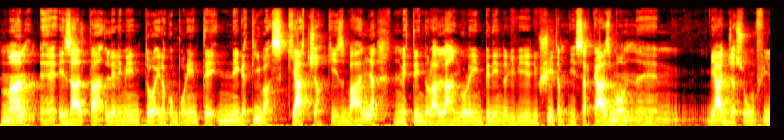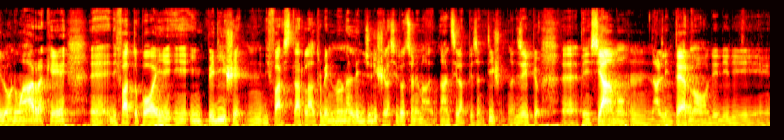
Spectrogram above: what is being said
ma eh, esalta l'elemento e la componente negativa, schiaccia chi sbaglia mettendolo all'angolo e impedendogli vie di uscita. Il sarcasmo eh, viaggia su un filo noir che eh, di fatto poi eh, impedisce mh, di far star l'altro bene, non alleggerisce la situazione ma anzi la appesantisce. Ad esempio eh, pensiamo mh, all'interno di, di, di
